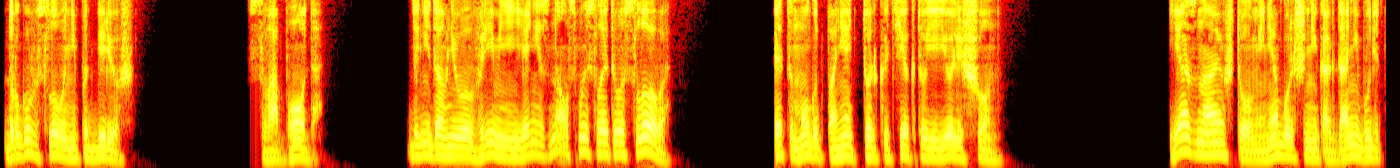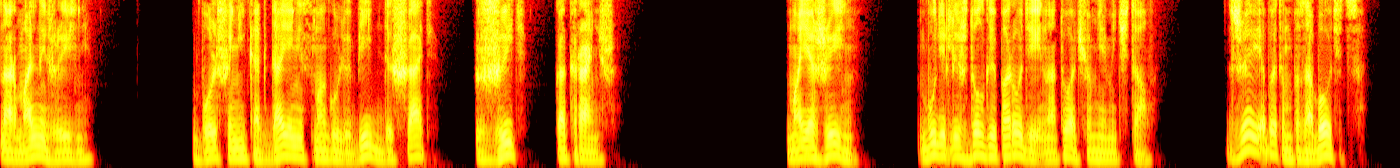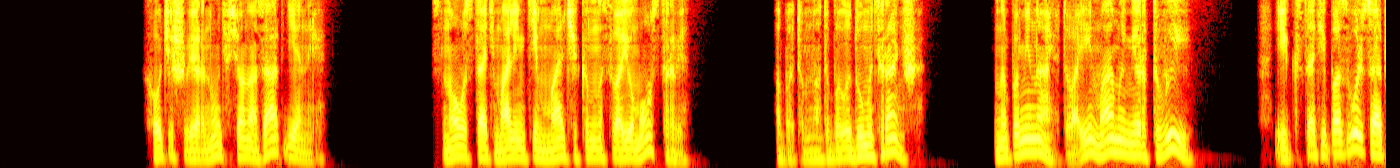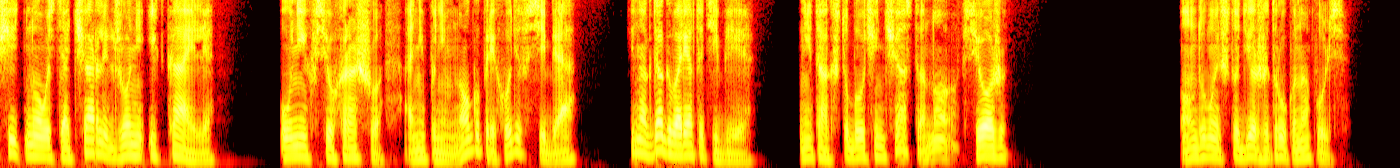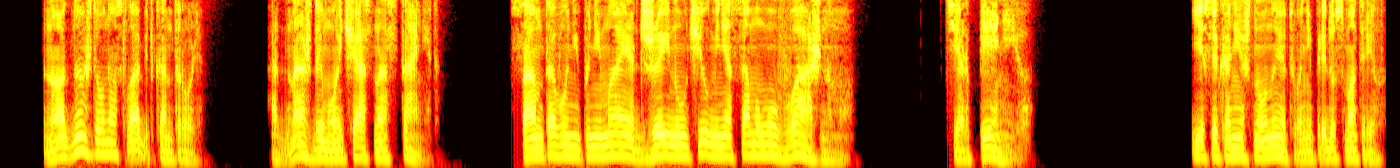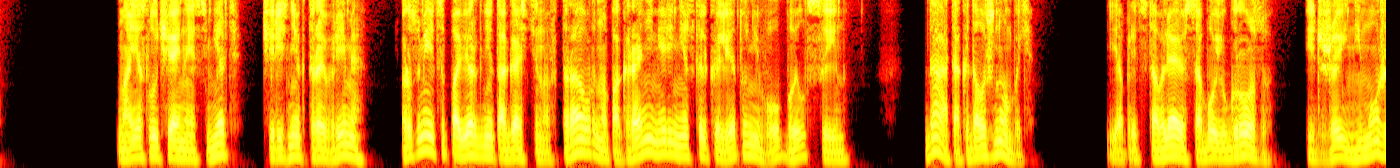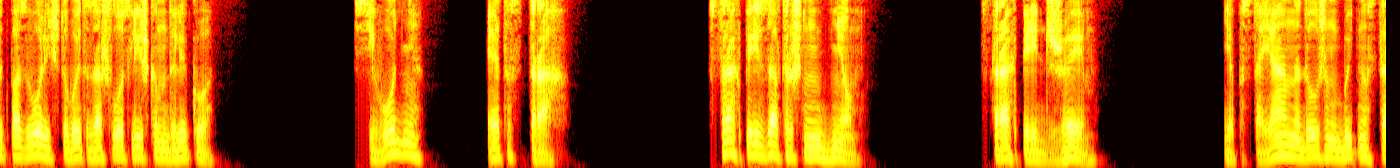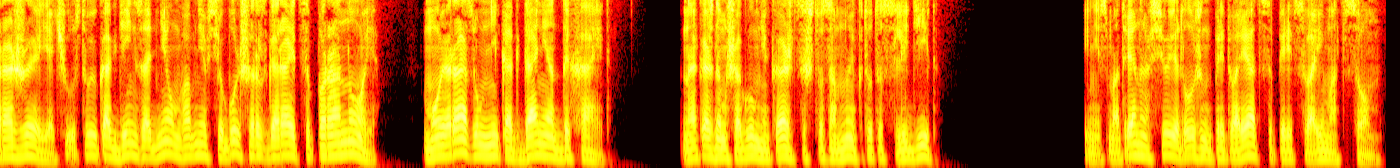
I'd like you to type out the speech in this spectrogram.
Другого слова не подберешь. Свобода. До недавнего времени я не знал смысла этого слова. Это могут понять только те, кто ее лишен. Я знаю, что у меня больше никогда не будет нормальной жизни. Больше никогда я не смогу любить, дышать, жить, как раньше. Моя жизнь будет лишь долгой пародией на то, о чем я мечтал. Джей об этом позаботится. Хочешь вернуть все назад, Генри? Снова стать маленьким мальчиком на своем острове? Об этом надо было думать раньше. Напоминаю, твои мамы мертвы. И, кстати, позволь сообщить новость о Чарли, Джонни и Кайле. У них все хорошо, они понемногу приходят в себя. Иногда говорят о тебе. Не так, чтобы очень часто, но все же. Он думает, что держит руку на пульсе. Но однажды он ослабит контроль. Однажды мой час настанет. Сам того не понимая, Джей научил меня самому важному — терпению. Если, конечно, он этого не предусмотрел. Моя случайная смерть через некоторое время, разумеется, повергнет Агастина в траур, но, по крайней мере, несколько лет у него был сын. Да, так и должно быть. Я представляю собой угрозу, и Джей не может позволить, чтобы это зашло слишком далеко. Сегодня это страх. Страх перед завтрашним днем. Страх перед Джеем. Я постоянно должен быть настороже, я чувствую, как день за днем во мне все больше разгорается паранойя. Мой разум никогда не отдыхает. На каждом шагу мне кажется, что за мной кто-то следит. И несмотря на все, я должен притворяться перед своим отцом.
